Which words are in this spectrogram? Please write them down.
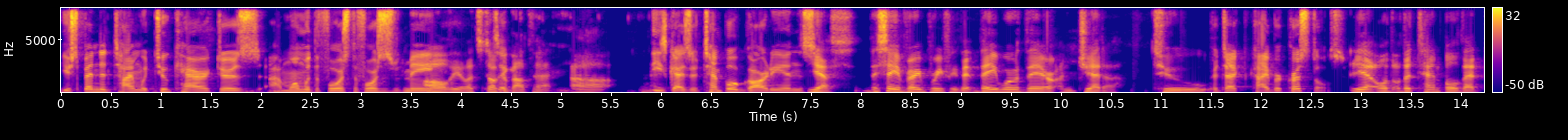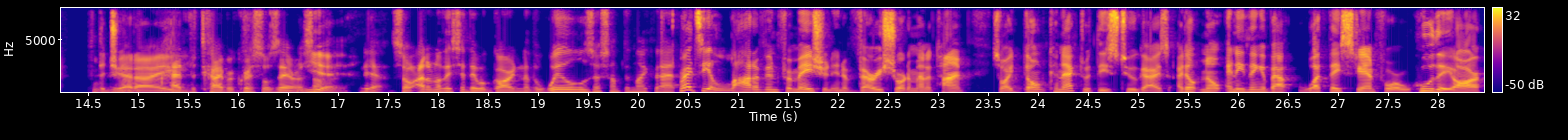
You're spending time with two characters. I'm one with the Force. The Force is with me. Oh yeah, let's talk like- about that. Uh, These guys are Temple Guardians. yes, they say it very briefly that they were there on Jedha to Protect Kyber crystals. Yeah, or the, the temple that The you know, Jedi- had the Kyber crystals there or something. Yeah. So I don't know. They said they were guardian of the Whills or something like that. Right. See a lot of information in a very short amount of time. So I don't connect with these two guys. I don't know anything about what they stand for, who they are,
